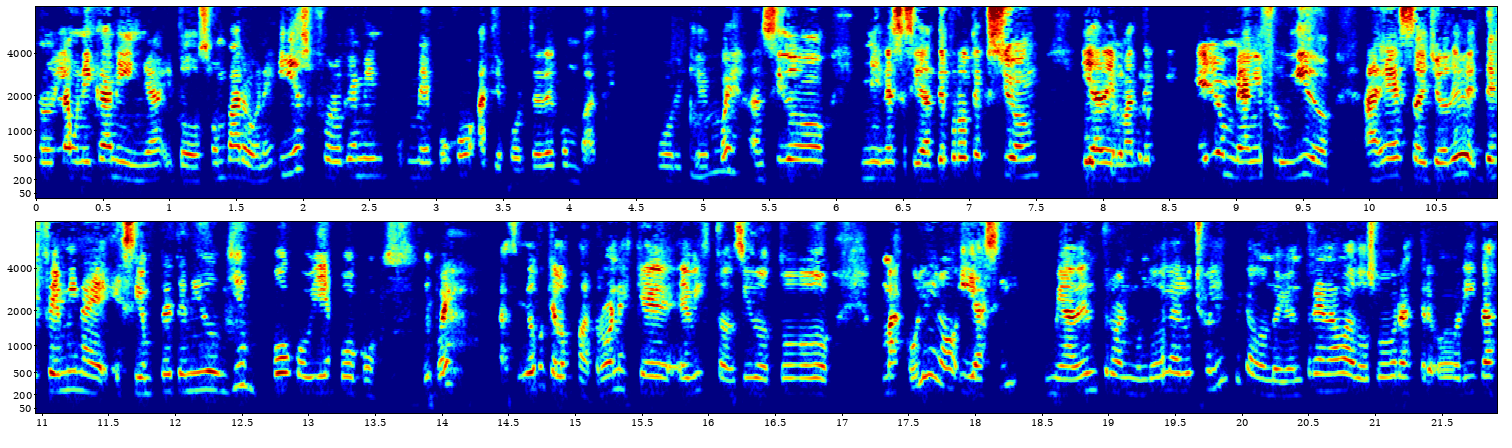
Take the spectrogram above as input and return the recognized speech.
soy la única niña y todos son varones. Y eso fue lo que me, me empujó al deporte de combate. Porque, pues, han sido mi necesidad de protección y además de que ellos me han influido a eso. Yo de, de fémina siempre he tenido bien poco, bien poco. Y pues, ha sido porque los patrones que he visto han sido todo masculino y así me adentro al mundo de la lucha olímpica donde yo entrenaba dos horas, tres horitas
